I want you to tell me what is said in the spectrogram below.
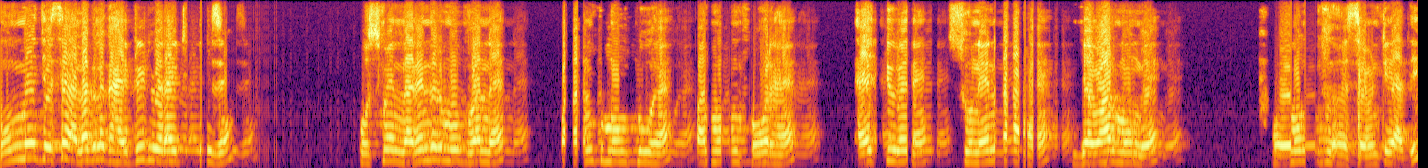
मूंग में जैसे अलग अलग हाइब्रिड वेराइटीज है, उसमें नरेंद्र मूंग वन है पंत मूंग टू है पंत मूंग फोर है एच यू है सुनैना है जवार मूंग है। मूंग सेवेंटी आदि।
